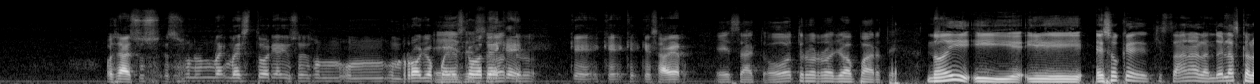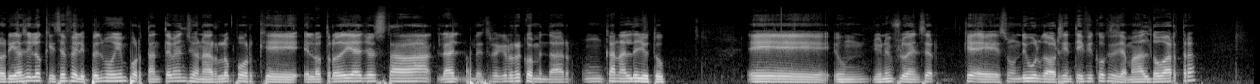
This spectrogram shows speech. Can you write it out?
O sea, eso es, eso es una, una historia y eso es un, un, un rollo pues Ese que uno tiene que, que, que, que- que saber. Exacto, otro rollo aparte. No, y, y, y eso que, que estaban hablando de las calorías y lo que dice Felipe es muy importante mencionarlo porque el otro día yo estaba, la- les quiero recomendar un canal de YouTube eh, un, y un influencer que es un divulgador científico que se llama Aldo Bartra.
